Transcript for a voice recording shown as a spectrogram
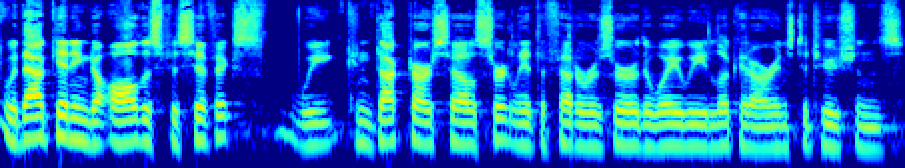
without getting to all the specifics, we conduct ourselves, certainly at the Federal Reserve, the way we look at our institutions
